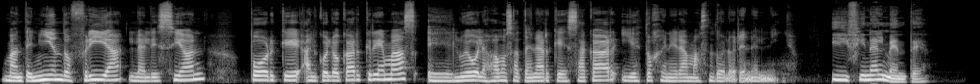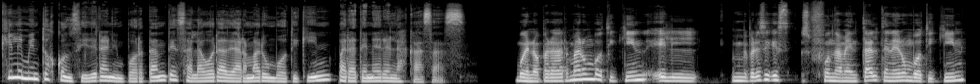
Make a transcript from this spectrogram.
manteniendo fría la lesión, porque al colocar cremas eh, luego las vamos a tener que sacar y esto genera más dolor en el niño. Y finalmente, ¿qué elementos consideran importantes a la hora de armar un botiquín para tener en las casas? Bueno, para armar un botiquín, me parece que es fundamental tener un botiquín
